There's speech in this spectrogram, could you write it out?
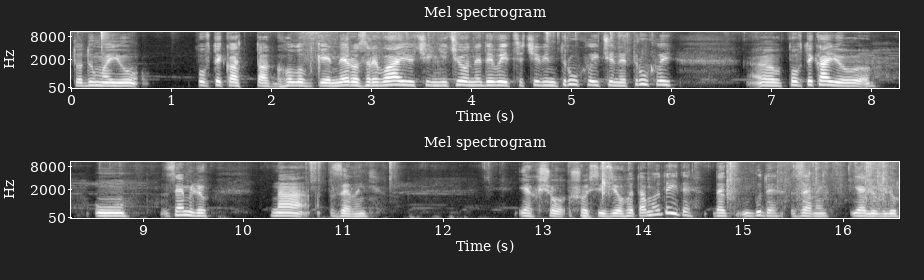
То думаю, повтикати так головки, не розриваючи, нічого не дивитися, чи він трухлий, чи не трухлий. Е, Повтикаю у землю на зелень. Якщо щось із його там одійде, так буде зелень. Я люблю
